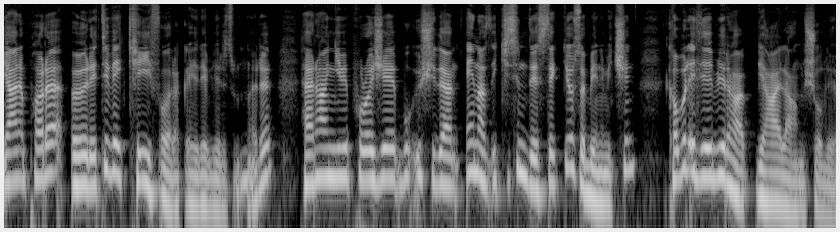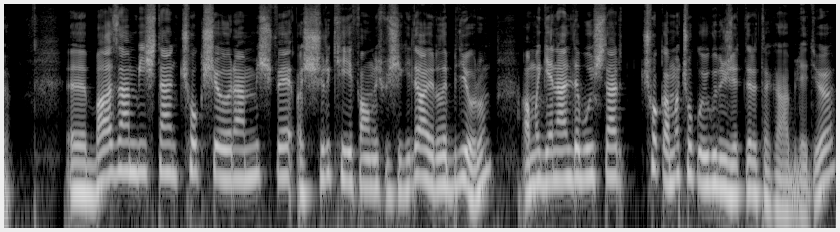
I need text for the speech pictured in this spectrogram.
Yani para, öğreti ve keyif olarak ayırabiliriz bunları. Herhangi bir proje bu üçlüden en az ikisini destekliyorsa benim için kabul edilebilir bir hal almış oluyor. Ee, bazen bir işten çok şey öğrenmiş ve aşırı keyif almış bir şekilde ayrılabiliyorum. Ama genelde bu işler çok ama çok uygun ücretlere tekabül ediyor.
